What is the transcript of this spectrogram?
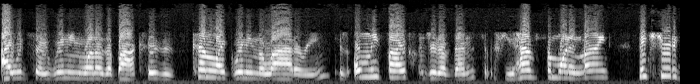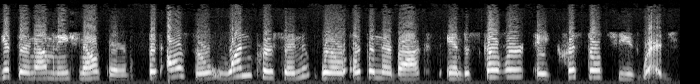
I would say winning one of the boxes is kind of like winning the lottery. There's only 500 of them, so if you have someone in mind, make sure to get their nomination out there. But also, one person will open their box and discover a crystal cheese wedge.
